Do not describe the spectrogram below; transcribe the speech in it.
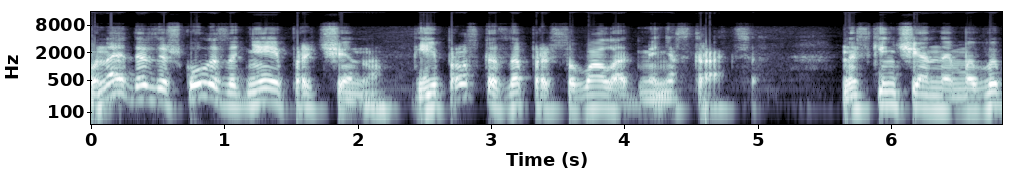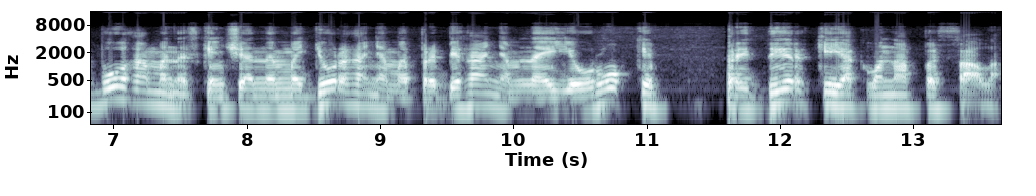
Вона йде зі школи з однієї причини. Її просто запресувала адміністрація. Нескінченними вибогами, нескінченними дюрганнями, прибіганням на її уроки, придирки, як вона писала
